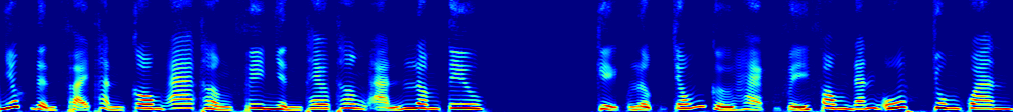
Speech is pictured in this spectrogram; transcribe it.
nhất định phải thành công a thần phi nhìn theo thân ảnh Lâm Tiêu, kiệt lực chống cự hạt vĩ phong đánh úp chung quanh,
